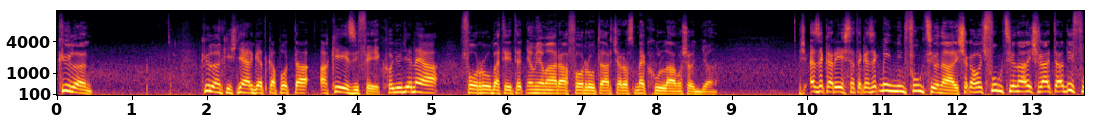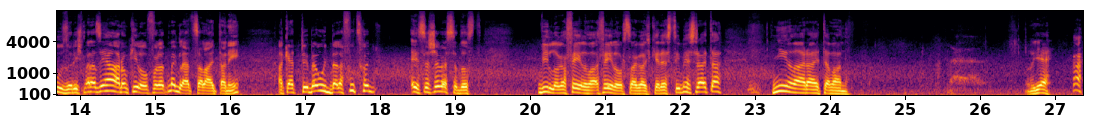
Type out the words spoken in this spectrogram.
külön, külön kis nyerget kapott a, a kézifék, hogy ugye ne a forró betétet nyomja már rá a forró tárcsára, azt meghullámosodjon. És ezek a részletek, ezek mind-mind funkcionálisak, ahogy funkcionális rajta a diffúzor is, mert azért 3 kg fölött meg lehet szalájtani. A kettőbe úgy belefutsz, hogy észre se veszed azt. Villog a fél, fél ország agy keresztül mész rajta. Nyilván rajta van. Ugye? Hát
